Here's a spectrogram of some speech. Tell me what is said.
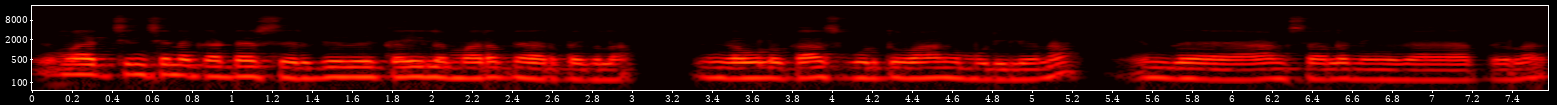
இது மாதிரி சின்ன சின்ன கட்டர்ஸ் இருக்குது. கையில் மரத்தை அறுத்துக்கலாம். நீங்கள் அவ்வளோ காசு கொடுத்து வாங்க முடியலன்னா இந்த ஆன்ஸால் நீங்கள் அறுத்துக்கலாம்.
